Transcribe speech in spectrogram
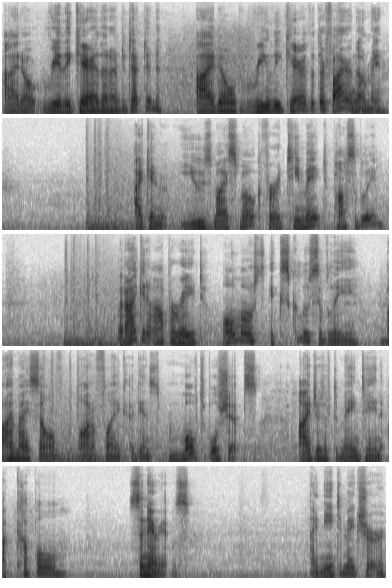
I don't really care that I'm detected. I don't really care that they're firing on me. I can use my smoke for a teammate, possibly. But I can operate almost exclusively by myself on a flank against multiple ships. I just have to maintain a couple scenarios. I need to make sure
